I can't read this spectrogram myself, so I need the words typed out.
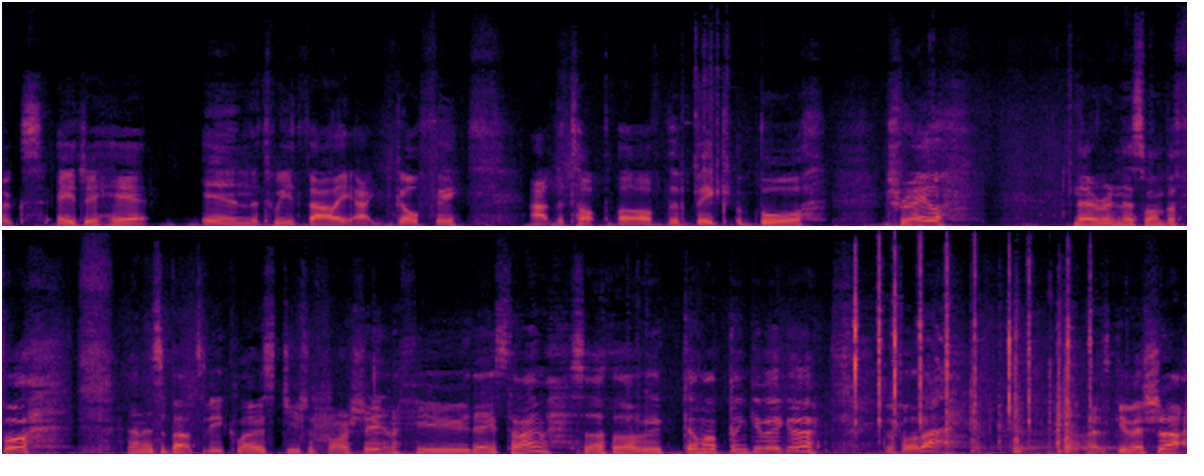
Folks, AJ here in the Tweed Valley at Golfie at the top of the Big Baw Trail. Never ridden this one before and it's about to be closed due to forestry in a few days time so I thought we'd come up and give it a go before that. Let's give it a shot.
